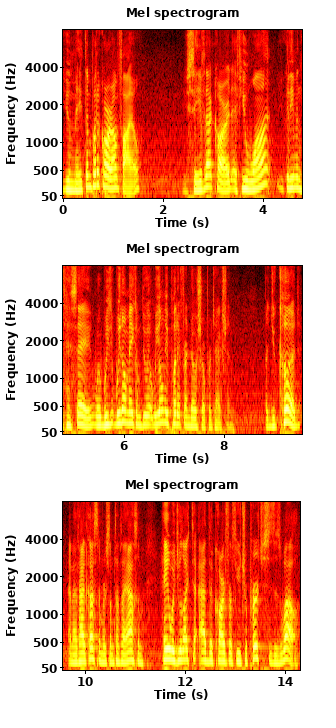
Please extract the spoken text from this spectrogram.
you make them put a card on file. You save that card. If you want, you could even say we, we, we don't make them do it. We only put it for no show protection. But you could, and I've had customers. Sometimes I ask them, "Hey, would you like to add the card for future purchases as well?"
